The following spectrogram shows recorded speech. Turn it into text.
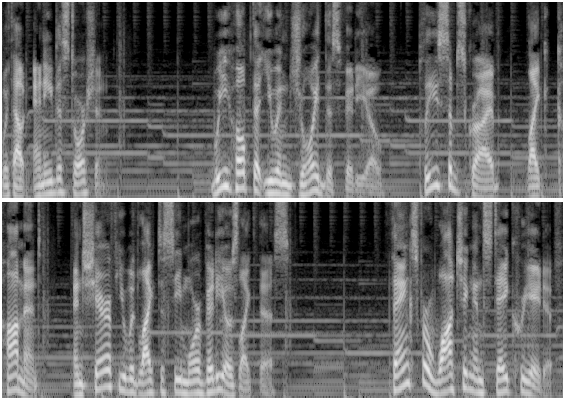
without any distortion. We hope that you enjoyed this video. Please subscribe, like, comment, and share if you would like to see more videos like this. Thanks for watching and stay creative.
